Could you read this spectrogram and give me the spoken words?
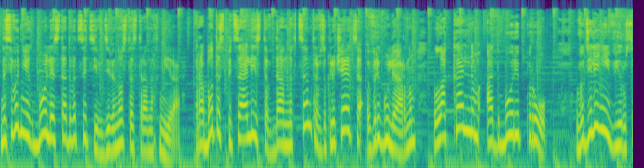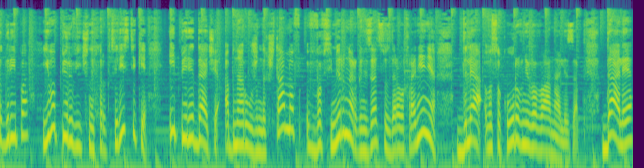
На сегодня их более 120 в 90 странах мира. Работа специалистов данных центров заключается в регулярном локальном отборе проб, выделении вируса гриппа, его первичной характеристики и передаче обнаруженных штаммов во Всемирную организацию здравоохранения для высокоуровневого анализа. Далее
